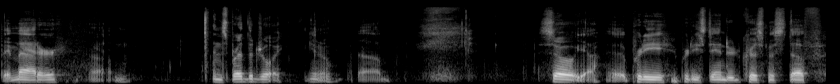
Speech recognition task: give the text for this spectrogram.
they matter, um, and spread the joy. You know. Um, so yeah, uh, pretty pretty standard Christmas stuff.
